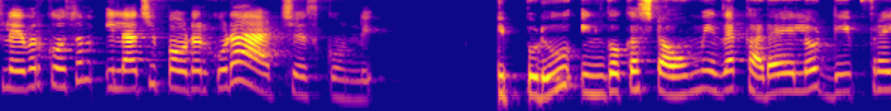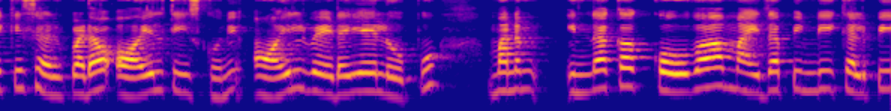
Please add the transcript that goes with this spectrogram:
ఫ్లేవర్ కోసం ఇలాచీ పౌడర్ కూడా యాడ్ చేసుకోండి. ఇప్పుడు ఇంకొక స్టవ్ మీద కడాయిలో డీప్ ఫ్రైకి సరిపడా ఆయిల్ తీసుకొని ఆయిల్ వేడయ్యేలోపు మనం ఇందాక కోవా, మైదా పిండి కలిపి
